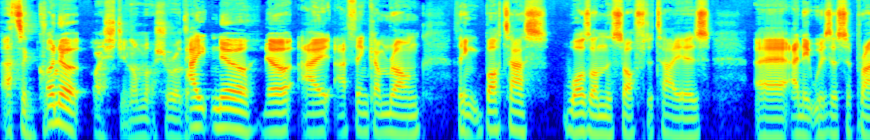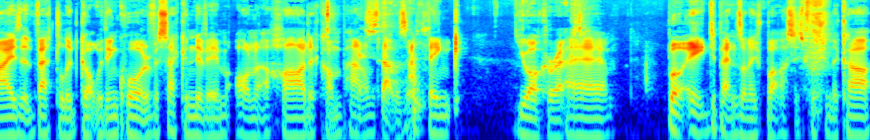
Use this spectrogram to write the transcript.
That's a good Oh no, question. I'm not sure. Of the... I no no I I think I'm wrong. I think Bottas was on the softer tires. Uh, and it was a surprise that Vettel had got within quarter of a second of him on a harder compound. Yes, that was I think. You are correct. Um, but it depends on if Bottas is pushing the car.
